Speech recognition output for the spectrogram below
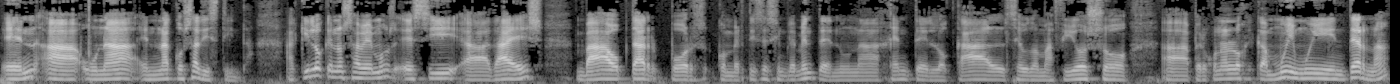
en, ah, una, en una cosa distinta. Aquí lo que no sabemos es si a Daesh va a optar por convertirse simplemente en un agente local, pseudo mafioso, ah, pero con una lógica muy, muy interna,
